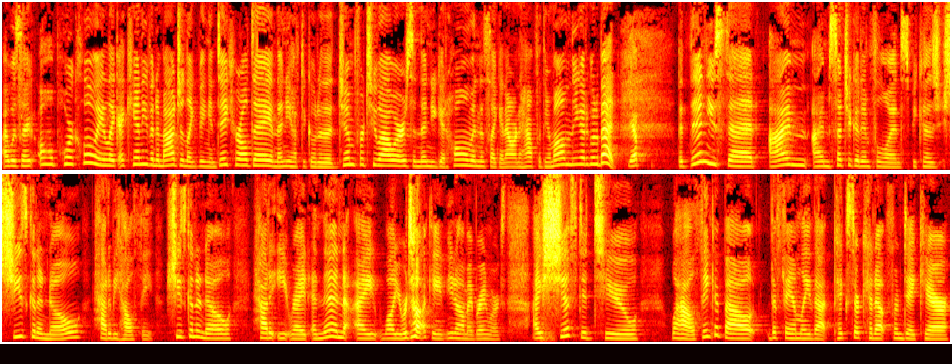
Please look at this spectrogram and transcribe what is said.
I was like, oh poor Chloe, like I can't even imagine like being in daycare all day and then you have to go to the gym for two hours and then you get home and it's like an hour and a half with your mom and then you got to go to bed. Yep. But then you said, "I'm I'm such a good influence because she's going to know how to be healthy. She's going to know how to eat right." And then I while you were talking, you know how my brain works. I shifted to, "Wow, think about the family that picks their kid up from daycare.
